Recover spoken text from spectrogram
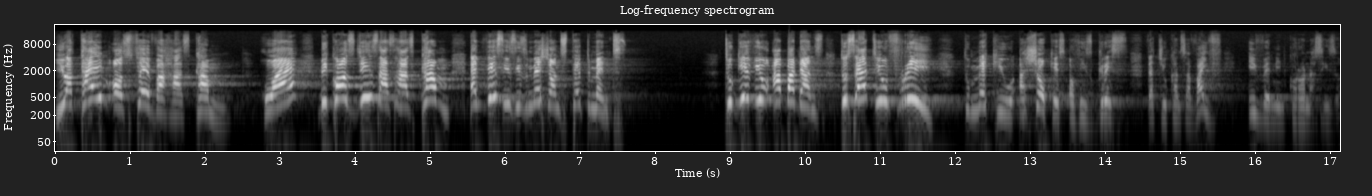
Your time of favor has come. Why? Because Jesus has come, and this is his mission statement to give you abundance, to set you free, to make you a showcase of his grace that you can survive even in corona season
